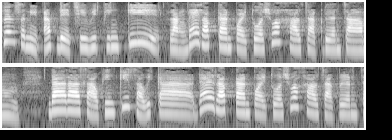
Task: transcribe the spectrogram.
เพื่อนสนิทอัปเดตชีวิตพิงกี้ หลังได้รับการปล่อยตัวชั่วคราวจากเรือนจำดาราสาวพิงกี้สาวิกา ได้รับการปล่อยตัวชั่วคราวจากเรือนจ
